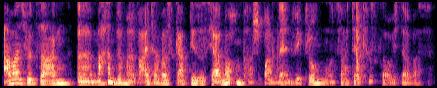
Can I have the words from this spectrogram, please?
Aber ich würde sagen, äh, machen wir mal weiter, weil es gab dieses Jahr noch ein paar spannende Entwicklungen. Und zwar hat der Chris, glaube ich, da was.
